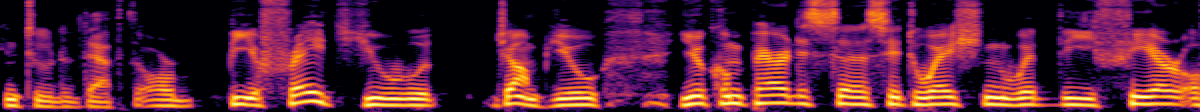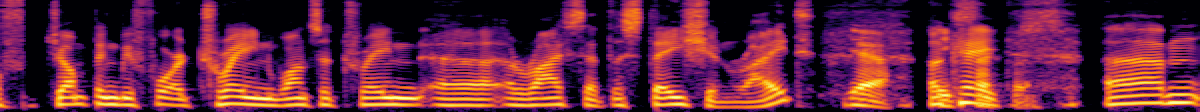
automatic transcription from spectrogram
into the depth or be afraid you would jump. You you compare this uh, situation with the fear of jumping before a train once a train uh, arrives at the station right? Yeah, okay. exactly. um,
